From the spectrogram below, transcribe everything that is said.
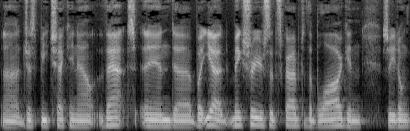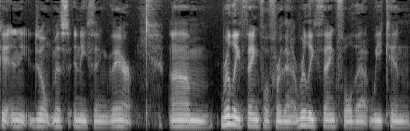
uh, just be checking out that. And uh, but yeah, make sure you're subscribed to the blog, and so you don't get any, don't miss anything there. Um, really thankful for that. Really thankful that we can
